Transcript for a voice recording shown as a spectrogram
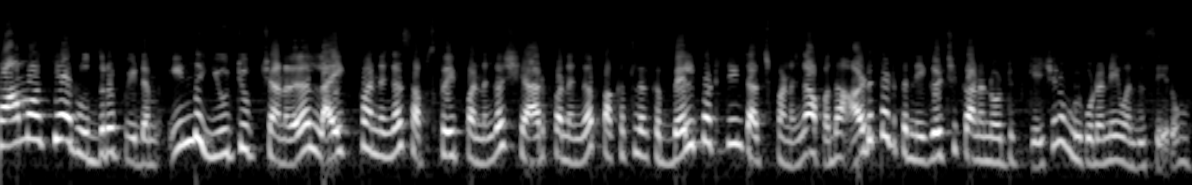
காமாக்கியா ருத்ரபீடம். இந்த யூடியூப் சேனலை லைக் பண்ணுங்க சப்ஸ்கிரைப் பண்ணுங்க ஷேர் பண்ணுங்க. பக்கத்தில் இருக்க பெல் பட்டனையும் டச் பண்ணுங்க. அப்பதான் அடுத்தடுத்த நிகழ்ச்சிக்கான நோட்டிபிகேஷன் உங்களுக்கு உடனே வந்து சேரும்.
